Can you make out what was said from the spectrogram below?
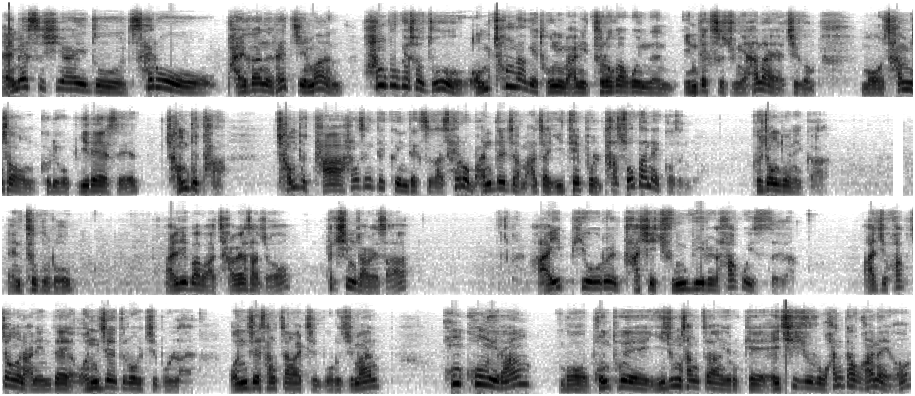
MSCI도 새로 발간을 했지만 한국에서도 엄청나게 돈이 많이 들어가고 있는 인덱스 중에 하나예요. 지금 뭐 삼성 그리고 미래에셋 전부 다 전부 다 항셍테크 인덱스가 새로 만들자마자 ETF를 다 쏟아냈거든요. 그 정도니까 앤트그룹 알리바바 자회사죠. 핵심 자회사 IPO를 다시 준비를 하고 있어요. 아직 확정은 아닌데 언제 들어올지 몰라요. 언제 상장할지 모르지만 홍콩이랑 뭐 본토에 이중 상장 이렇게 H주로 한다고 하네요.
